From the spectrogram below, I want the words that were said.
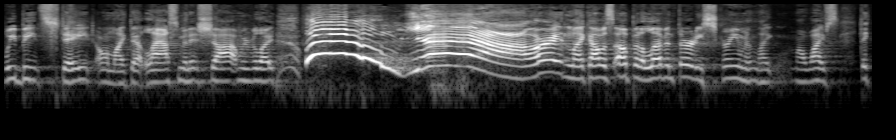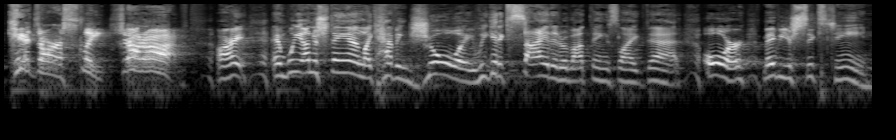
We beat state on like that last minute shot, and we were like, woo! Yeah! All right, and like I was up at 11:30 screaming, like my wife's, the kids are asleep, shut up! All right, and we understand like having joy. We get excited about things like that. Or maybe you're 16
